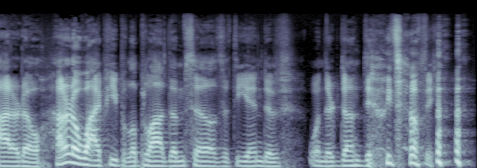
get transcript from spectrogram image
I don't know. I don't know why people applaud themselves at the end of when they're done doing something.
